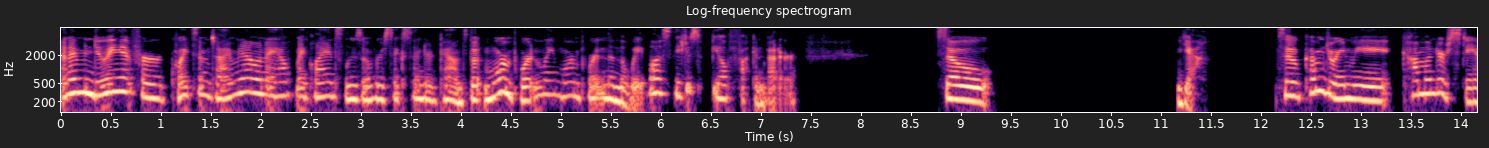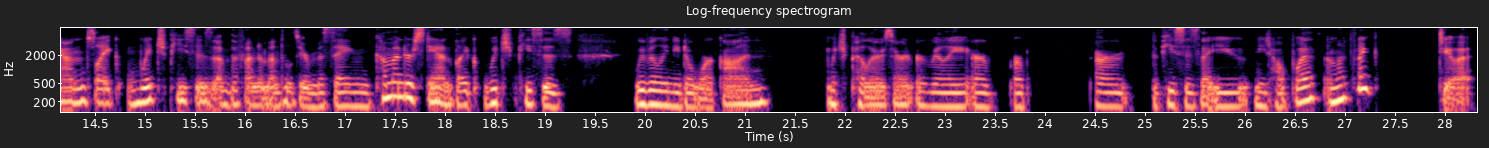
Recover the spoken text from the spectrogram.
And I've been doing it for quite some time now, and I help my clients lose over 600 pounds. But more importantly, more important than the weight loss, they just feel fucking better. So, yeah. So come join me. Come understand like which pieces of the fundamentals you're missing. Come understand like which pieces we really need to work on which pillars are, are really are are are the pieces that you need help with and let's like do it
